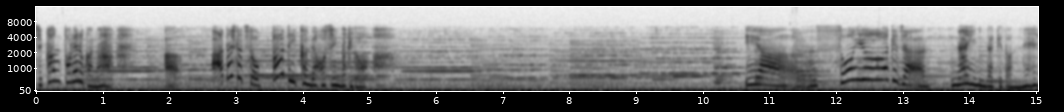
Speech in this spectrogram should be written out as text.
時間取れるかな？あ私たちとパーティー組んでほしいんだけど。いやそういうわけじゃないんだけどね。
